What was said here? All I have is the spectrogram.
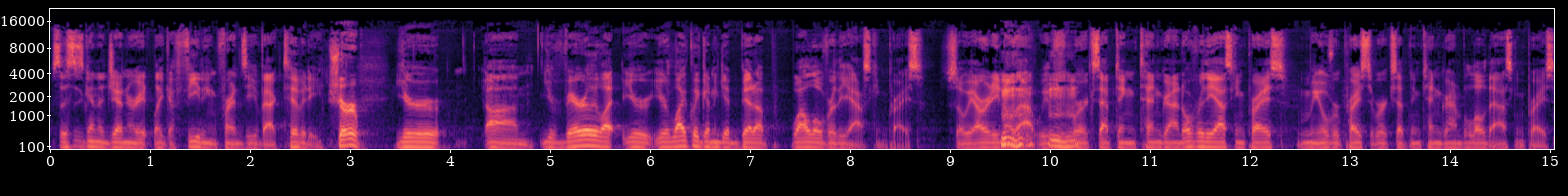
So this is going to generate like a feeding frenzy of activity. Sure. You're um, you're very li- you're you're likely going to get bid up well over the asking price. So we already know that We've, we're accepting ten grand over the asking price. When we overpriced it, we're accepting ten grand below the asking price.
